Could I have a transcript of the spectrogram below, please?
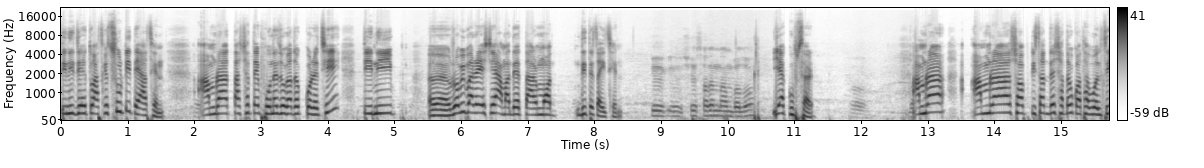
তিনি যেহেতু আজকে ছুটিতে আছেন আমরা তার সাথে ফোনে যোগাযোগ করেছি। তিনি রবিবারে এসে আমাদের তার মত দিতে চাইছেন। ইয়াকুব স্যার। আমরা আমরা সব টিচারদের সাথেও কথা বলছি।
